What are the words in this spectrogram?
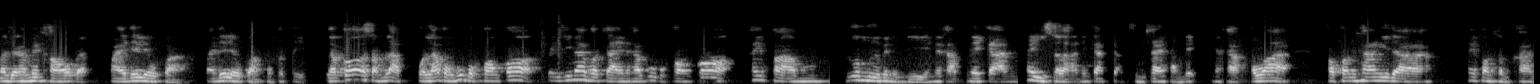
มันจะทำให้เขาแบบไปได้เร็วกว่า ไปได้เร็วกว่าปกติ แล้วก็สำหรับผลลัพธ์ของผู้ปกครองก็เป็นที่น่าพอใจนะครับ ผู้ปกครองก็ให้ความร่วมมือเป็นอย่างดีนะครับ ในการให้อิสระในการตัดสินใจของเด็กนะครับ เพราะว่าเขาค่อนข้างที่จะให้ความสำคัญ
